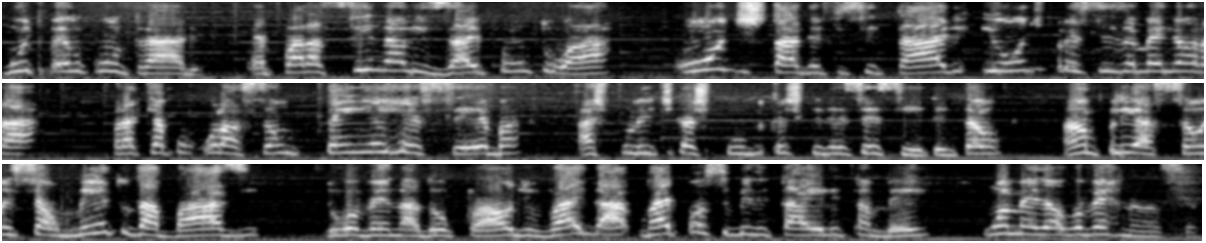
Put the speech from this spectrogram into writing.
Muito pelo contrário, é para sinalizar e pontuar onde está deficitário e onde precisa melhorar, para que a população tenha e receba as políticas públicas que necessita. Então, a ampliação, esse aumento da base do governador Cláudio vai, dar, vai possibilitar ele também uma melhor governança.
